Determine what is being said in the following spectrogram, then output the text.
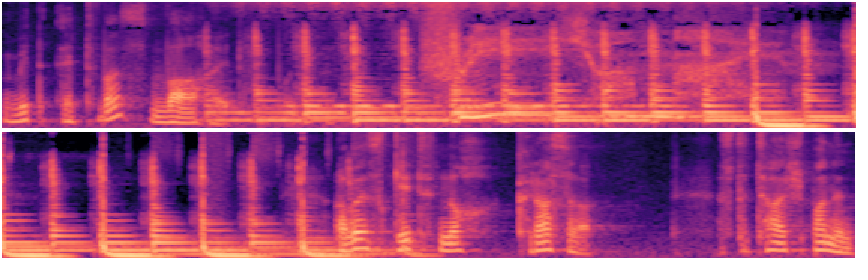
mit etwas Wahrheit verbunden. Free your mind. Aber es geht noch krasser. Das ist total spannend.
